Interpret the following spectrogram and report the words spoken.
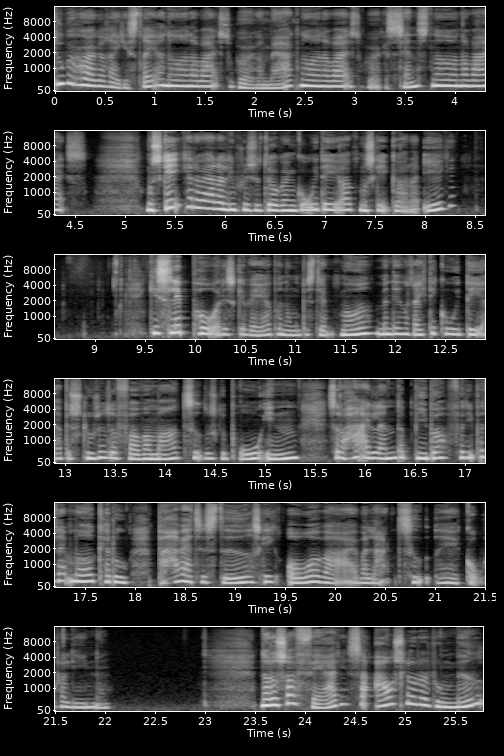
Du behøver ikke at registrere noget undervejs, du behøver ikke at mærke noget undervejs, du behøver ikke at sense noget undervejs. Måske kan det være, at der lige pludselig dukker en god idé op, måske gør der ikke. Giv slip på, at det skal være på nogen bestemt måde, men det er en rigtig god idé at have besluttet dig for, hvor meget tid du skal bruge inden, så du har et eller andet, der bipper, fordi på den måde kan du bare være til stede og skal ikke overveje, hvor lang tid øh, går der lige nu. Når du så er færdig, så afslutter du med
